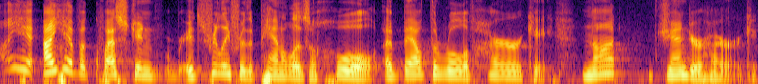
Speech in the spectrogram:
I, ha- I have a question, it's really for the panel as a whole, about the role of hierarchy, not gender hierarchy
